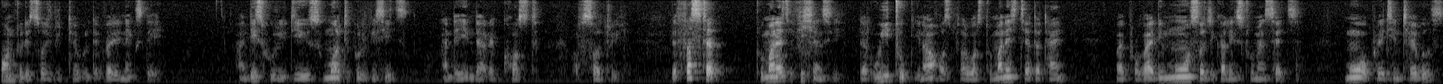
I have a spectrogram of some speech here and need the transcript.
onto the surgery table the very next day. And this will reduce multiple visits and the indirect cost of surgery. The first step to manage efficiency that we took in our hospital was to manage theater time by providing more surgical instrument sets, more operating tables,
